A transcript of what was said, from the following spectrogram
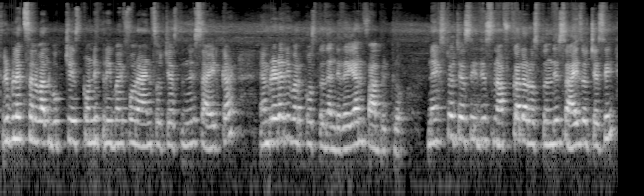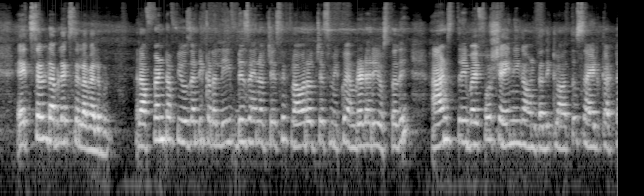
triple XL వాళ్ళు బుక్ చేసుకోండి. త్రీ బై ఫోర్ హ్యాండ్స్ వచ్చేస్తుంది. సైడ్ కట్ ఎంబ్రాయిడరీ వర్క్ వస్తుందండి రేయాన్ ఫ్యాబ్రిక్లో నెక్స్ట్ వచ్చేసి ఇది స్నఫ్ కలర్ వస్తుంది. సైజ్ వచ్చేసి XL double XL available rough and tough use అండి. ఇక్కడ లీఫ్ డిజైన్ వచ్చేసి ఫ్లవర్ వచ్చేసి మీకు ఎంబ్రాయిడరీ వస్తుంది. హ్యాండ్స్ త్రీ బై ఫోర్ షైనీగా ఉంటుంది. Cloth side cut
